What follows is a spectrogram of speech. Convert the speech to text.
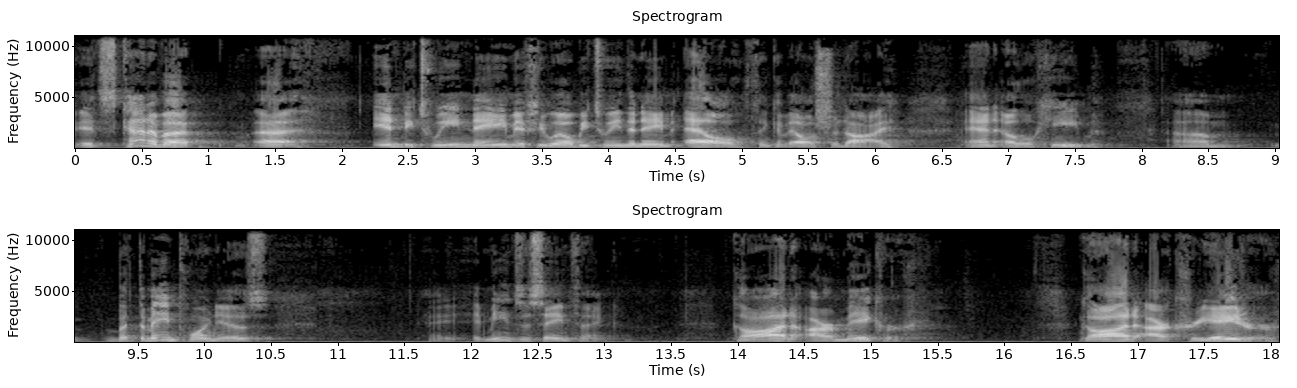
it's kind of a, a in between name, if you will, between the name El, think of El Shaddai, and Elohim. Um, but the main point is, it means the same thing God, our Maker God, our Creator,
